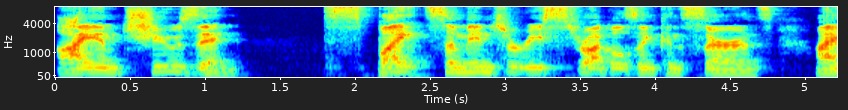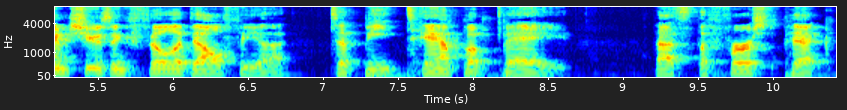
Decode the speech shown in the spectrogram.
I am choosing, despite some injury struggles and concerns, I am choosing Philadelphia to beat Tampa Bay. That's the first pick.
